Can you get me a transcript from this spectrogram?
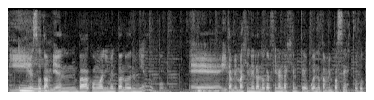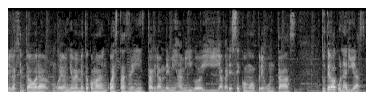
Y Y- eso también va como alimentando del miedo. po. Eh, y también va generando que al final la gente, bueno, también pase esto, porque la gente ahora, weón, yo me meto como a encuestas de Instagram de mis amigos y aparece como preguntas, ¿tú te vacunarías?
